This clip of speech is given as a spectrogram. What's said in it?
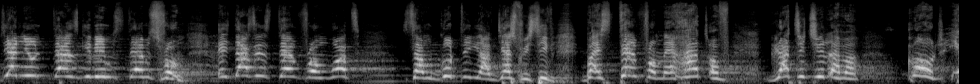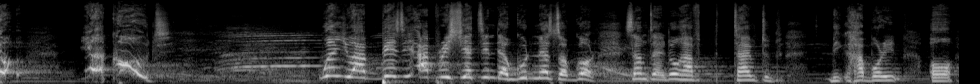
genuine thanksgiving stems from. It doesn't stem from what some good thing you have just received, but it stems from a heart of gratitude about God. You, you are good. When you are busy appreciating the goodness of God, sometimes you don't have time to be harboring or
